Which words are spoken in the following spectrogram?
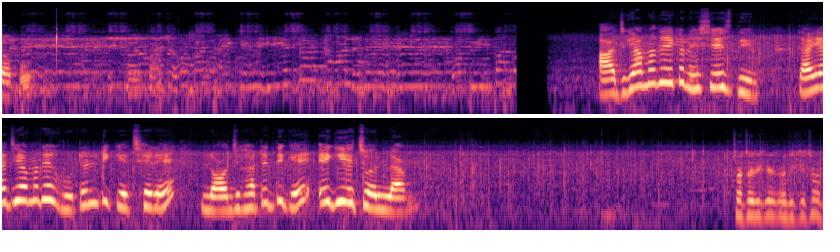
পাঁপড়। আজকে আমাদের এখানে শেষ দিন। তাই আজকে আমাদের হোটেলটিকে ছেড়ে লঞ্চ ঘাটের দিকে এগিয়ে চললাম। ওদিকে চল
